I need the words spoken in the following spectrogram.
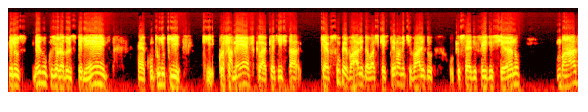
Pelos, mesmo com os jogadores experientes, é, com tudo que, que. com essa mescla que a gente está. que é super válida, eu acho que é extremamente válido o que o SESI fez esse ano. Mas,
